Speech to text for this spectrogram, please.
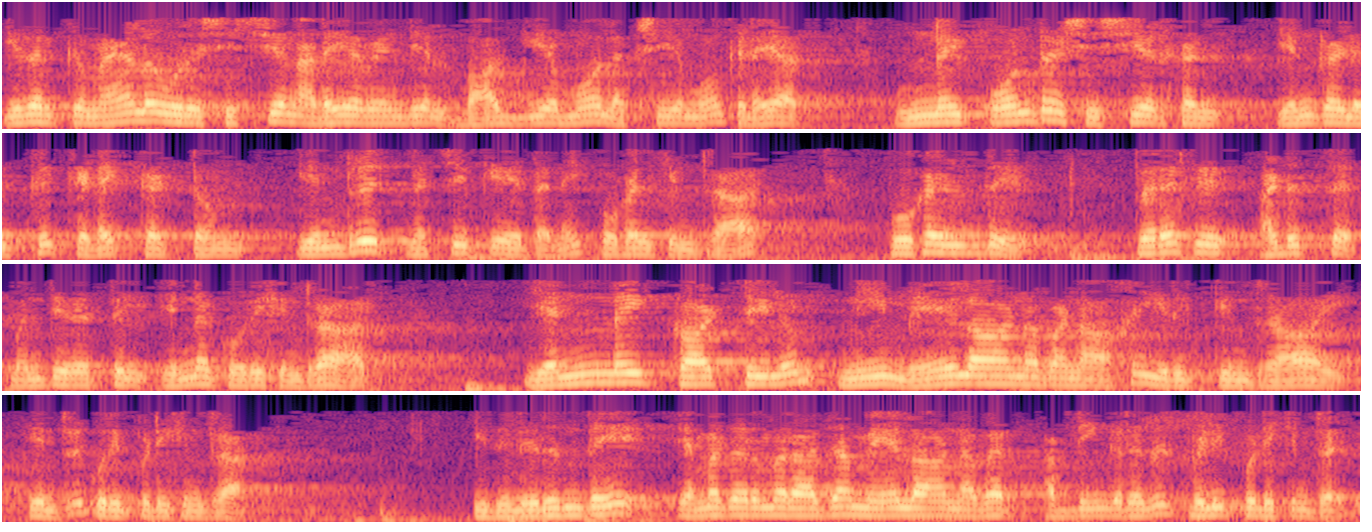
இதற்கு மேல ஒரு சிஷ்யன் அடைய வேண்டிய பாக்கியமோ லட்சியமோ கிடையாது. உன்னை போன்ற சிஷ்யர்கள் எங்களுக்கு கிடைக்கட்டும் என்று நச்சிகேதனை புகழ்கின்றார். புகழ்ந்து பிறகு அடுத்த மந்திரத்தில் என்ன கூறுகின்றார்? என்னை காட்டிலும் நீ மேலானவனாக இருக்கின்றாய் என்று குறிப்பிடுகின்றார். இதிலிருந்தே யம தர்மராஜா மேலானவர் அப்படிங்கிறது வெளிப்படுகின்றது.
